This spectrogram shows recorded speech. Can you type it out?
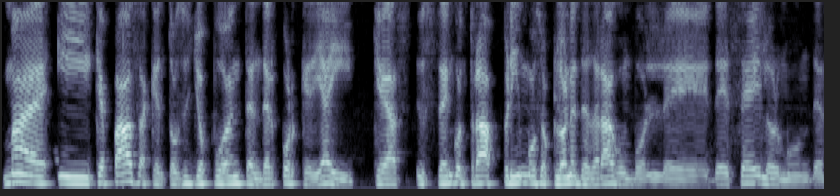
Mae, ¿y qué pasa? Que entonces yo puedo entender por qué de ahí que usted encontraba primos o clones de Dragon Ball, eh, de Sailor Moon, de,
